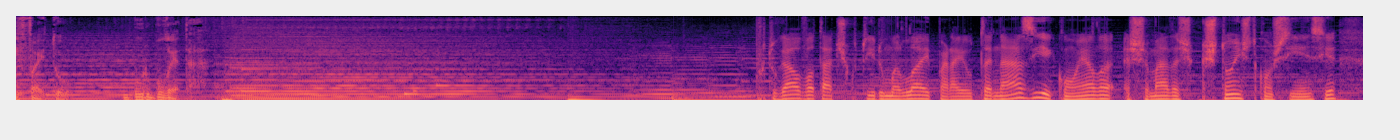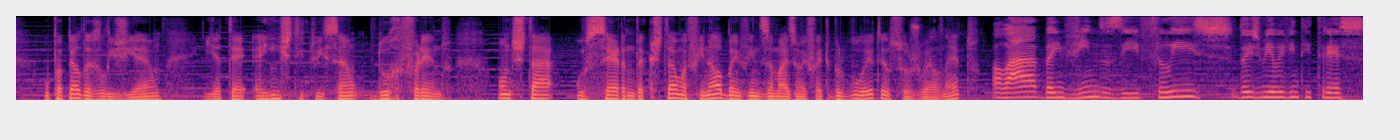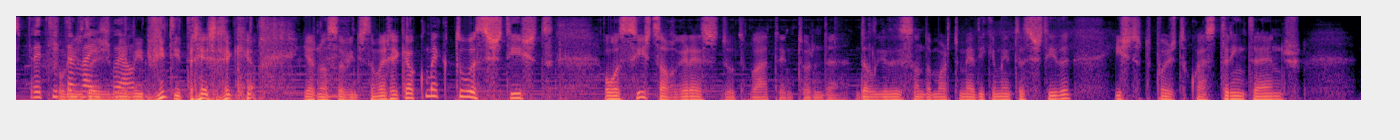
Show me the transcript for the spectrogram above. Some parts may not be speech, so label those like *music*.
Efeito borboleta. Portugal volta a discutir uma lei para a eutanásia e com ela as chamadas questões de consciência, o papel da religião e até a instituição do referendo. Onde está o cerne da questão? Afinal, bem-vindos a mais um Efeito Borboleta. Eu sou Joel Neto. Olá, bem-vindos e feliz 2023 para ti feliz também, 2023, Joel. Raquel. E aos nossos ouvintes também. Raquel, como é que tu assististe ou assistes ao regresso do debate em torno da, da legalização da morte medicamente assistida, isto depois de quase 30 anos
